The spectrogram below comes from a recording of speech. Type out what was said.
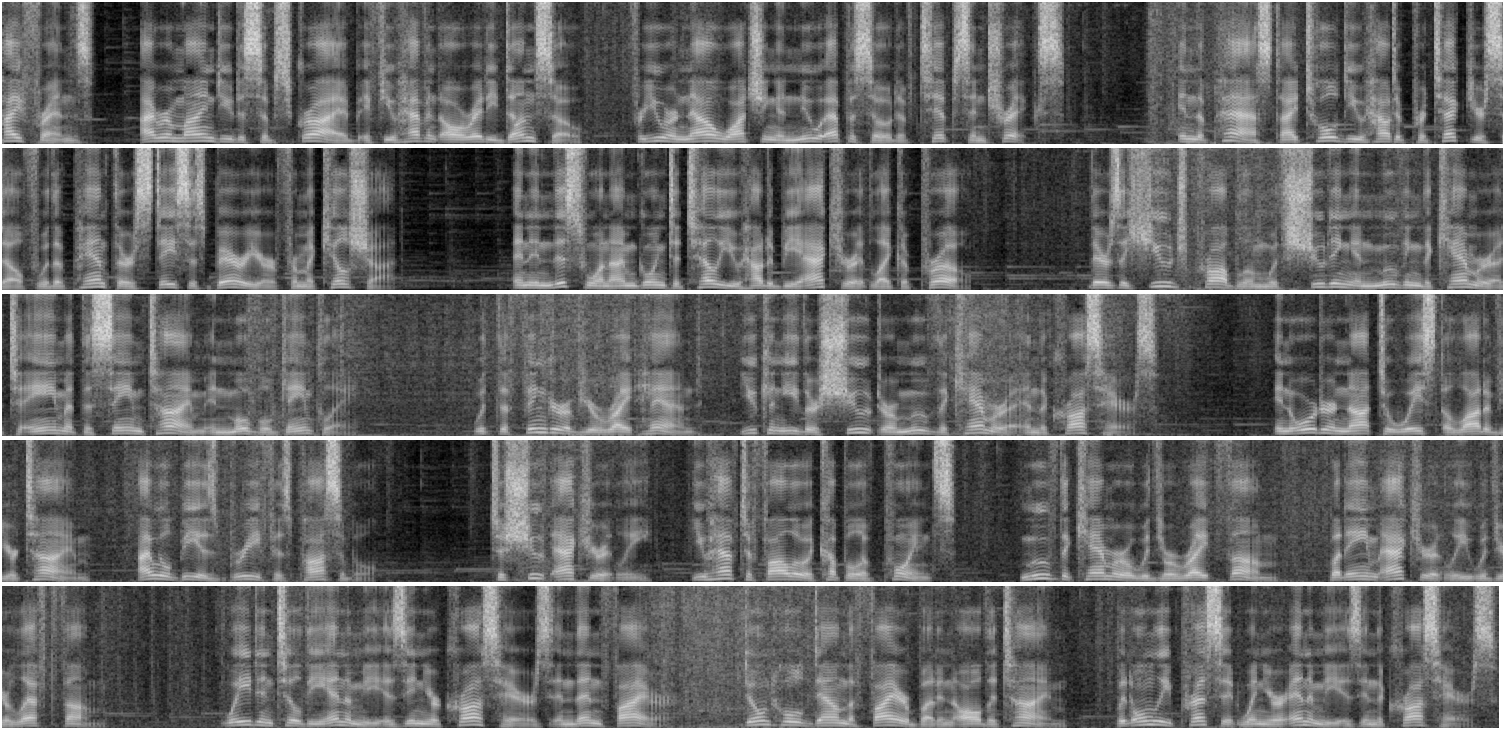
Hi friends, I remind you to subscribe if you haven't already done so, for you are now watching a new episode of Tips and Tricks. In the past I told you how to protect yourself with a Panther stasis barrier from a killshot. And in this one I'm going to tell you how to be accurate like a pro. There's a huge problem with shooting and moving the camera to aim at the same time in mobile gameplay. With the finger of your right hand, you can either shoot or move the camera and the crosshairs. In order not to waste a lot of your time, I will be as brief as possible. To shoot accurately, you have to follow a couple of points, move the camera with your right thumb, but aim accurately with your left thumb. Wait until the enemy is in your crosshairs and then fire. Don't hold down the fire button all the time, but only press it when your enemy is in the crosshairs.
